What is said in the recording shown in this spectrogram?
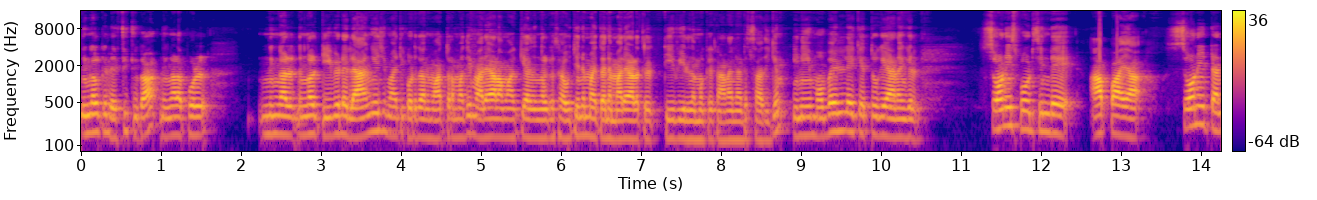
നിങ്ങൾക്ക് ലഭിക്കുക. നിങ്ങളപ്പോൾ നിങ്ങൾ നിങ്ങൾ ടി വിയുടെ ലാംഗ്വേജ് മാറ്റി കൊടുത്താൽ മാത്രം മതി. മലയാളമാക്കിയാൽ നിങ്ങൾക്ക് സൗജന്യമായി തന്നെ മലയാളത്തിൽ ടി വിയിൽ നമുക്ക് കാണാനായിട്ട് സാധിക്കും. ഇനി മൊബൈലിലേക്ക് എത്തുകയാണെങ്കിൽ സോണി സ്പോർട്സിന്റെ ആപ്പായ സോണി ടെൻ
